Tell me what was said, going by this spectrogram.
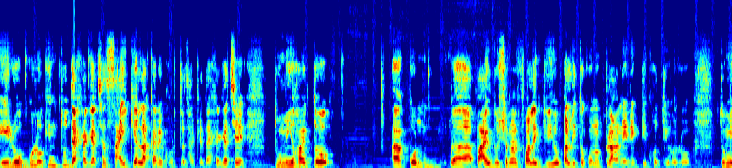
এই রোগগুলো কিন্তু দেখা গেছে সাইকেল আকারে ঘটতে থাকে। দেখা গেছে তুমি হয়তো কোন বায়ু দূষণের ফলে গৃহপালিত কোনো প্রাণীর একটি ক্ষতি হলো। তুমি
